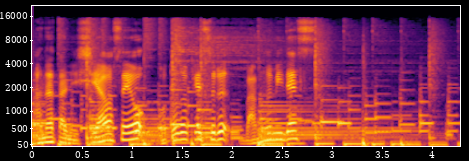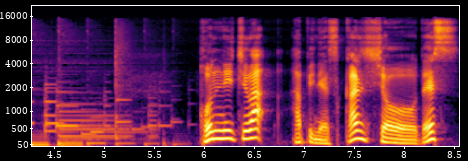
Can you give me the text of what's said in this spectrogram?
あなたに幸せをお届けする番組です。こんにちは。ハピネス鑑賞です。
